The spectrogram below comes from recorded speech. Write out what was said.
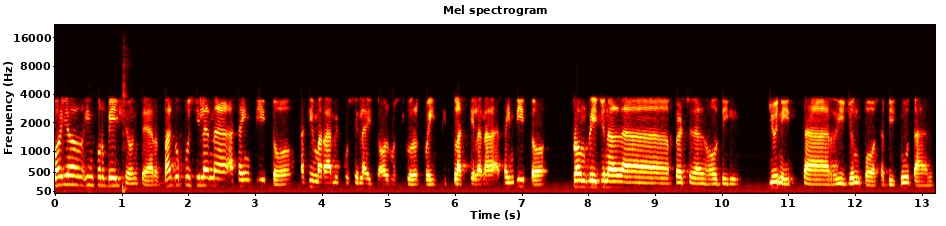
For your information, sir, bago po sila na-assign dito, kasi marami po sila, it's almost siguro 20 plus sila na-assign dito, from regional ah, personnel holding unit sa region po, sa Bikutan,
